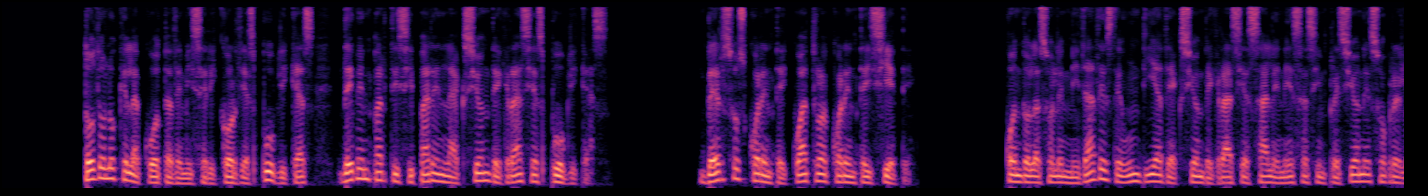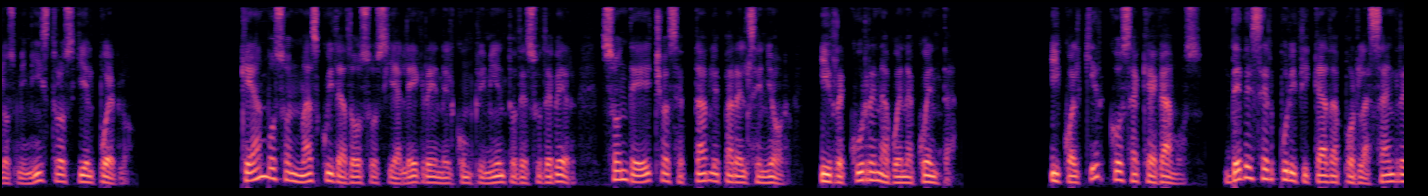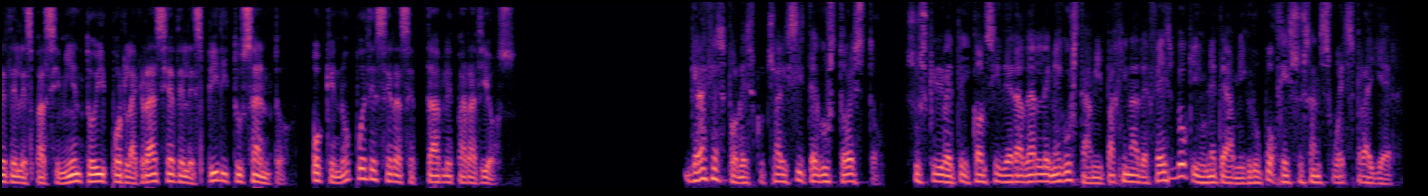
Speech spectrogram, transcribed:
Todo lo que la cuota de misericordias públicas deben participar en la acción de gracias públicas versos 44 a 47. Cuando las solemnidades de un día de acción de gracias salen esas impresiones sobre los ministros y el pueblo. Que ambos son más cuidadosos y alegre en el cumplimiento de su deber, son de hecho aceptable para el Señor, y recurren a buena cuenta. Y cualquier cosa que hagamos, debe ser purificada por la sangre del esparcimiento y por la gracia del Espíritu Santo, o que no puede ser aceptable para Dios. Gracias por escuchar y si te gustó esto, suscríbete y considera darle me gusta a mi página de Facebook y únete a mi grupo Jesús Answers Prayer.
